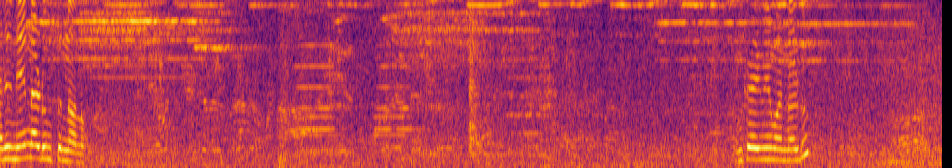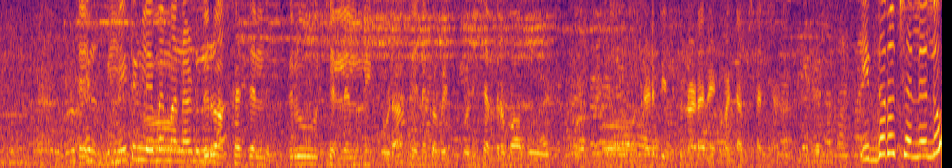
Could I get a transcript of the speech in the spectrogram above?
అని నేను అడుగుతున్నాను. ఇంకా ఏమేమన్నాడు? అన్నాడు మీటింగ్లో ఏమేమన్నాడు ఇద్దరు? అక్క చెల్లె ఇద్దరు చెల్లెల్ని కూడా వెనుక పెట్టుకొని చంద్రబాబు నడిపిస్తున్నాడు అనేటువంటి అంశాన్ని ఇద్దరు చెల్లెలు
